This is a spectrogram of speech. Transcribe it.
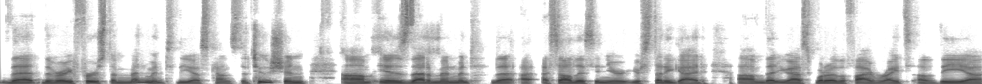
that the very first amendment to the U.S. Constitution um, is that amendment that I, I, saw this in your your study guide um, that you asked what are the five rights of the uh,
